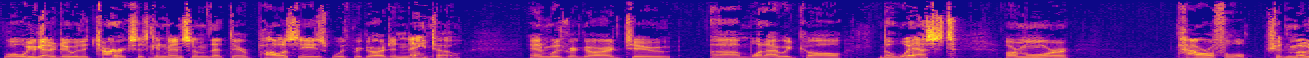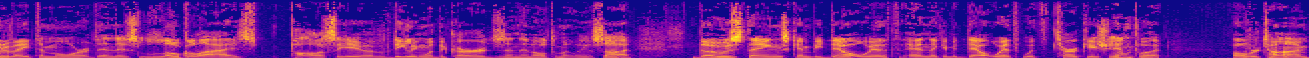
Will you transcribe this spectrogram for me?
What we've got to do with the Turks is convince them that their policies with regard to NATO and with regard to um, what I would call the West are more powerful, should motivate them more than this localized policy of dealing with the Kurds and then ultimately Assad. Those things can be dealt with and they can be dealt with with Turkish input over time.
